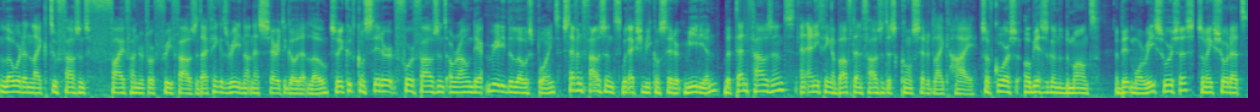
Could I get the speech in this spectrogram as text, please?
lower than like 2,500 or 3,000. I think it's really not necessary to go that low. So you could consider 4,000 around there, really the lowest point. 7,000 would actually be considered median, but 10,000 and anything above 10,000 is considered like high. So of course OBS is gonna demand a bit more resources. So make sure that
